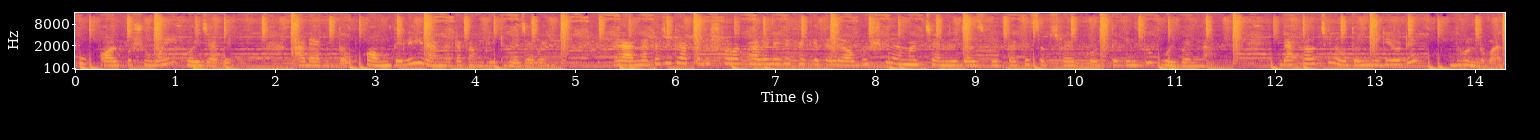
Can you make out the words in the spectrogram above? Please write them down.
খুব অল্প সময় হয়ে যাবে। আর একদম কম তেলেই রান্নাটা কমপ্লিট হয়ে যাবে। রান্নাটা যদি আপনাদের সবার ভালো লেগে থাকে, তাহলে অবশ্যই আমার চ্যানেল জাজবিদ্যাকে সাবস্ক্রাইব করতে কিন্তু ভুলবেন না। দেখা হচ্ছে নতুন ভিডিওতে ধন্যবাদ।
